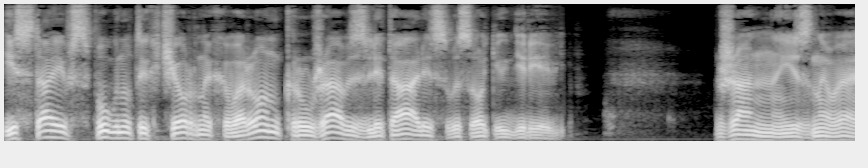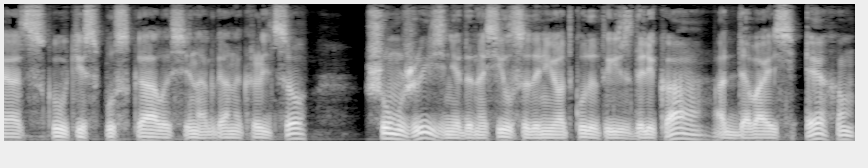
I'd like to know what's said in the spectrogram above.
и стаи вспугнутых черных ворон, кружа, взлетали с высоких деревьев. Жанна, изнывая от скуки, спускалась иногда на крыльцо. Шум жизни доносился до нее откуда-то издалека, отдаваясь эхом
